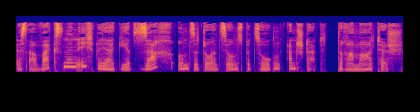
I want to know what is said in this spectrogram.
Das Erwachsenen-Ich reagiert sach- und situationsbezogen anstatt dramatisch.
